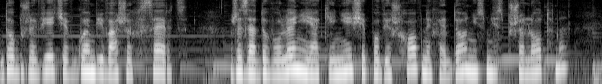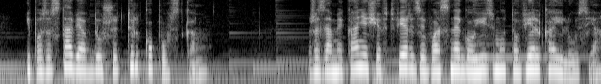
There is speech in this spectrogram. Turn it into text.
Dobrze wiecie w głębi waszych serc, że zadowolenie, jakie niesie powierzchowny hedonizm, jest przelotne i pozostawia w duszy tylko pustkę. Że zamykanie się w twierdzy własnego izmu to wielka iluzja.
